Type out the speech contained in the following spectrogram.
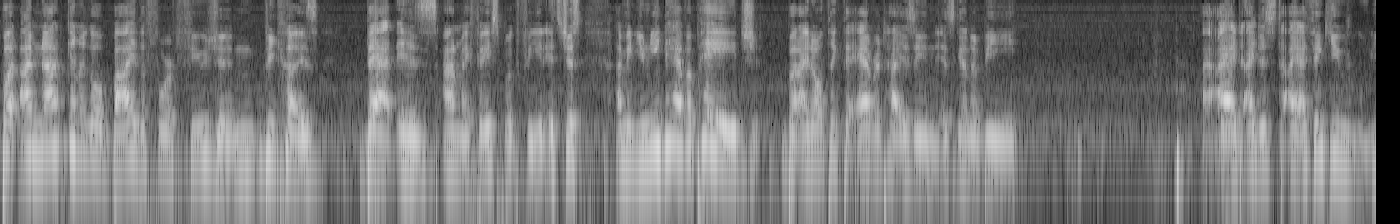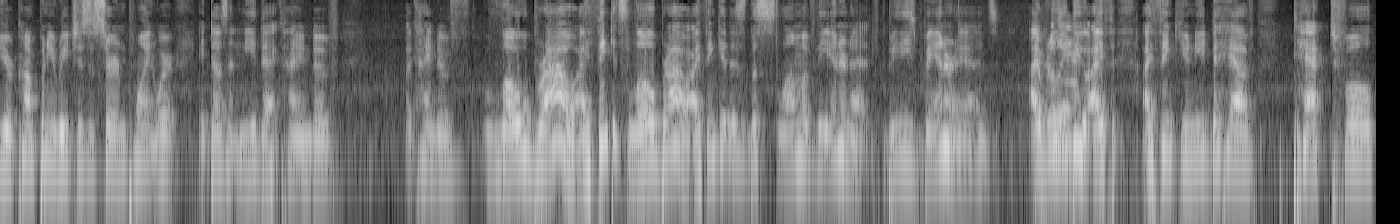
but I'm not going to go buy the Ford Fusion because that is on my Facebook feed. It's just, I mean, you need to have a page, but I don't think the advertising is going to be I, I, I just I, I think you your company reaches a certain point where it doesn't need that kind of a kind of low brow. I think it's low brow. I think it is the slum of the internet. These banner ads. I really Yeah. do. I th- I think you need to have tactful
